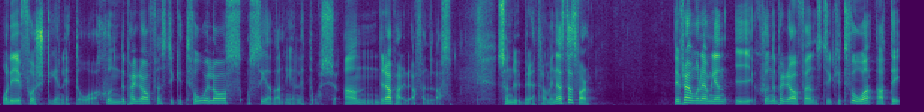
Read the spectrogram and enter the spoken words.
Och det är först enligt då sjunde paragrafen stycke 2 i LAS och sedan enligt då 22 paragrafen i LAS som du berättar om i nästa svar. Det framgår nämligen i sjunde paragrafen stycke 2 att det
